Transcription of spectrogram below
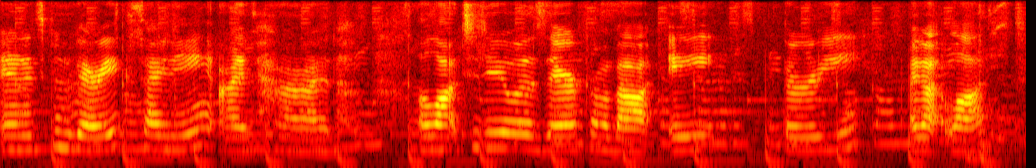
and it's been very exciting. I've had a lot to do. I was there from about 8:30. I got lost.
